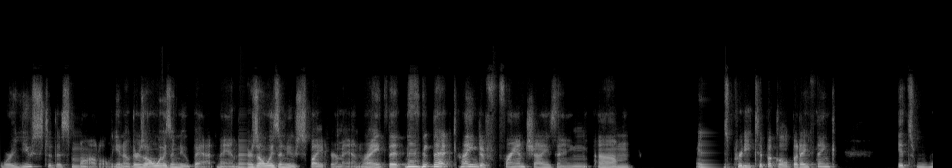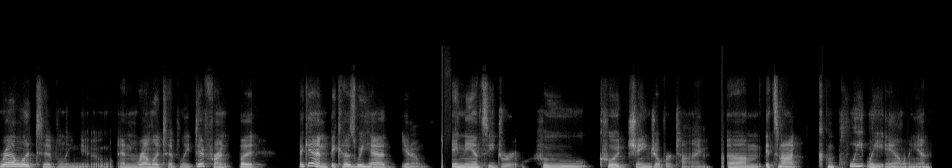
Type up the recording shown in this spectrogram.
we're used to this model. You know, there's always a new Batman, there's always a new Spider-Man, right? That that kind of franchising um, is pretty typical, but I think it's relatively new and relatively different. But again, because we had, you know, a Nancy Drew who could change over time, um, it's not completely alien.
